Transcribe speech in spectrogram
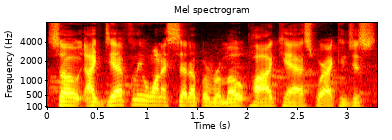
So I definitely want to set up a remote podcast where I can just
